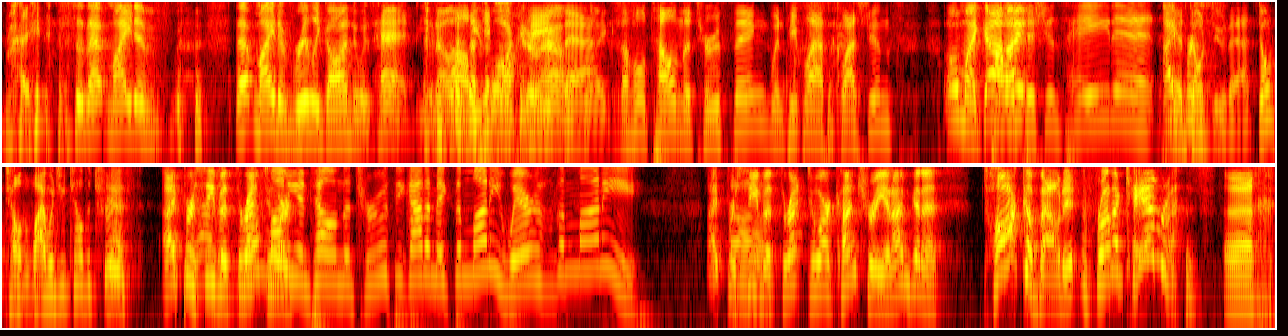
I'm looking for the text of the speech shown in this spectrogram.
right? So that might have that might have really gone to his head. You know, Oh, he's people walking hate around that. like, the whole telling the truth thing when people ask questions. oh my god, I, Politicians hate it. I yeah, perce- don't do that. Don't tell. The, why would you tell the truth? I perceive a threat no to money our in telling the truth. You got to make the money. Where's the money? I perceive a uh, threat to our country, and I'm gonna talk about it in front of cameras. Ugh.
